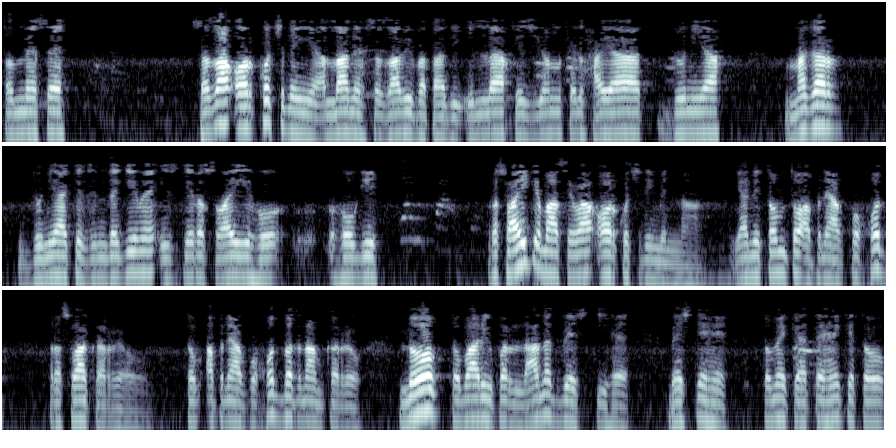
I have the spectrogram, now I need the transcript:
تم میں سے سزا اور کچھ نہیں ہے۔ اللہ نے سزا بھی بتا دی۔ اللہ خزیون فی الحیات دنیا، مگر دنیا کی زندگی میں اس کی رسوائی ہو ہوگی۔ رسوائی کے ماں سوا اور کچھ نہیں ملنا۔ یعنی تم تو اپنے آپ کو خود رسوا کر رہے ہو۔ تم اپنے آپ کو خود بدنام کر رہے ہو۔ لوگ تمہاری اوپر لانت بیچتی ہے، بیچتے ہیں۔ تمہیں کہتے ہیں کہ تو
